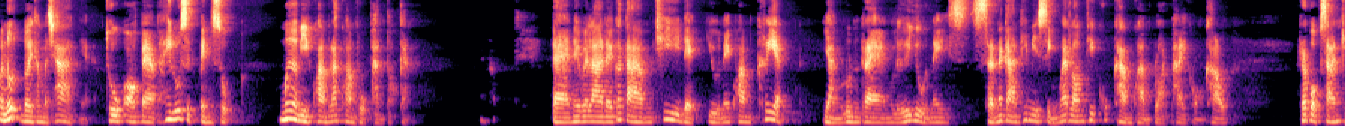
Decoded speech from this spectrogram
มนุษย์โดยธรรมชาติเนี่ยถูกออกแบบให้รู้สึกเป็นสุข เมื่อมีความรักความผูกพันต่อกัน แต่ในเวลาใดก็ตามที่เด็กอยู่ในความเครียดอย่างรุนแรงหรืออยู่ในสถานการณ์ที่มีสิ่งแวดล้อมที่คุกคามความปลอดภัยของเขา ระบบสารเค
